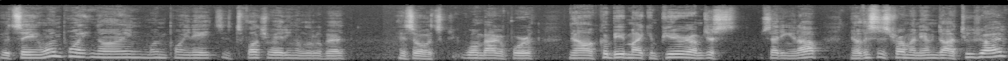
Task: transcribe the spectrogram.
it's saying 1.9, 1.8, it's fluctuating a little bit. And so it's going back and forth. Now it could be my computer, I'm just setting it up. Now this is from an M.2 drive.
